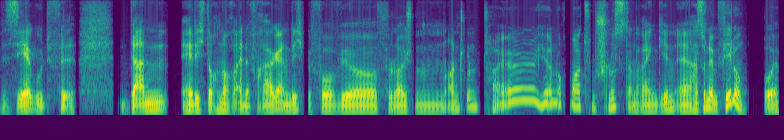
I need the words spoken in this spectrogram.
Sehr gut, Phil. Dann hätte ich doch noch eine Frage an dich, bevor wir vielleicht einen anderen Teil hier nochmal zum Schluss dann reingehen. Äh, hast du eine Empfehlung, Boy?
